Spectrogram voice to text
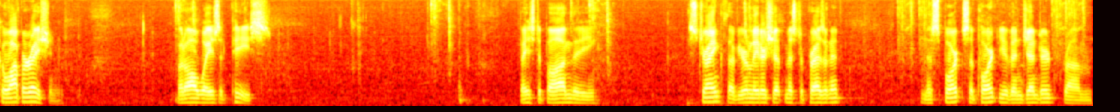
cooperation, but always at peace, based upon the strength of your leadership, Mr. President, and the sport support you've engendered from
